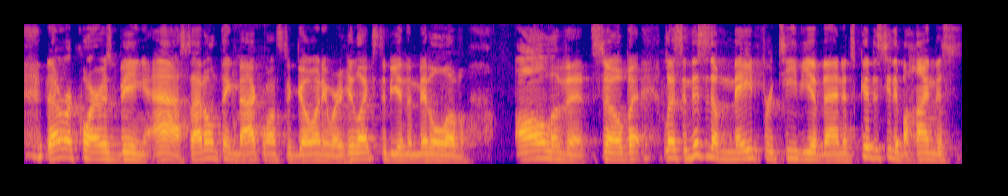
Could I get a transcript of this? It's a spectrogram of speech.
that requires being asked. I don't think Mac wants to go anywhere. He likes to be in the middle of all of it. So, but listen, this is a made-for-TV event. It's good to see the behind this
